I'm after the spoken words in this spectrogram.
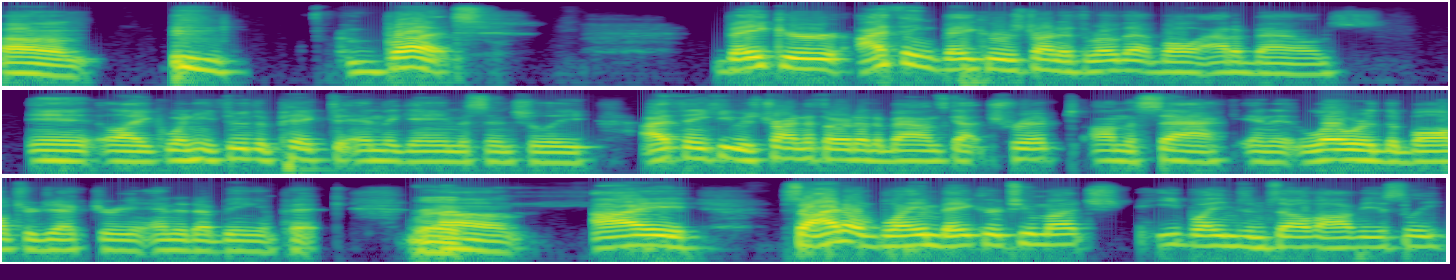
Um, but Baker, I think Baker was trying to throw that ball out of bounds. In like when he threw the pick to end the game, essentially, I think he was trying to throw it out of bounds, got tripped on the sack, and it lowered the ball trajectory and ended up being a pick. right. Um, I so I don't blame Baker too much. He blames himself, obviously.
